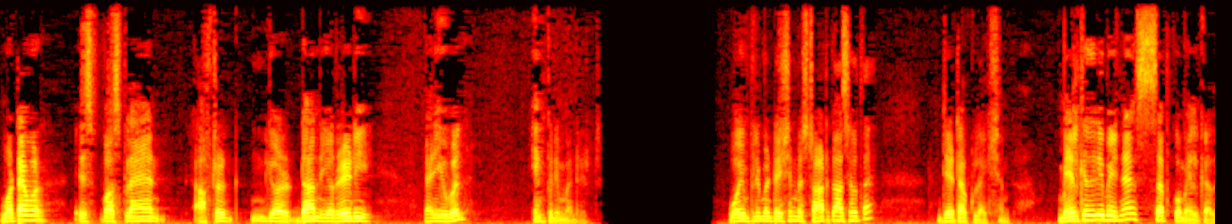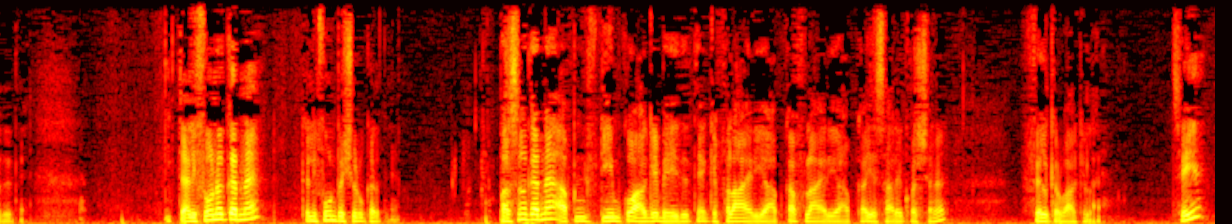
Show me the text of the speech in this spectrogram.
Whatever was plan after you are done you ready then you will implement it وہ امپلیمنٹیشن میں اسٹارٹ کہاں سے ہوتا ہے؟ ڈیٹا کلیکشن کا۔ میل کے ذریعے بھیجنا ہے، سب کو میل کر دیتے ہیں۔ ٹیلی فون کرنا ہے ٹیلی فون پہ شروع کرتے ہیں۔ پرسنل کرنا ہے، اپنی ٹیم کو آگے بھیج دیتے ہیں کہ فلاں ایریا آپ کا، فلاں ایریا آپ کا، یہ سارے کوشچن فل کروا کے لائیں۔ صحیح ہے؟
